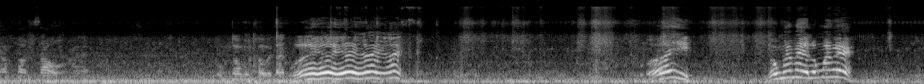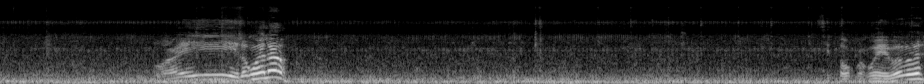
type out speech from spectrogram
กลับตอนเช้า ผมต้องไปเข้าไปตัดเฮ้ยเฮ้ยเฮ้ยเฮ้ยเฮ้ยเฮ้ยลงมาแม่ลงมาแม่เฮ้ยลงมาแล้วสิตกหรอกเว้ยเว้ยเว้ย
